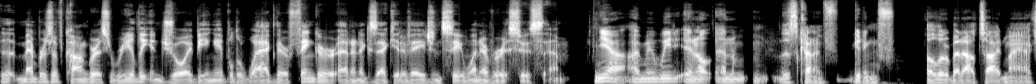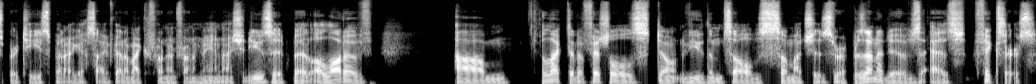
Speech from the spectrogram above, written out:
uh, members of Congress really enjoy being able to wag their finger at an executive agency whenever it suits them. Yeah, I mean, we and, and this kind of getting a little bit outside my expertise, but I guess I've got a microphone in front of me and I should use it. But a lot of um, elected officials don't view themselves so much as representatives as fixers.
